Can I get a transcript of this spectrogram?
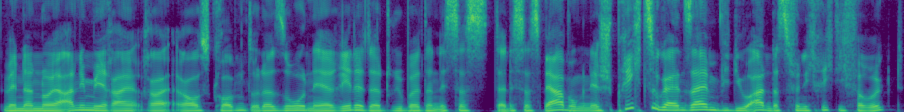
wenn da ein neuer Anime ra ra rauskommt oder so und er redet darüber, dann ist das, dann ist das Werbung. Und er spricht sogar in seinem Video an, das finde ich richtig verrückt,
